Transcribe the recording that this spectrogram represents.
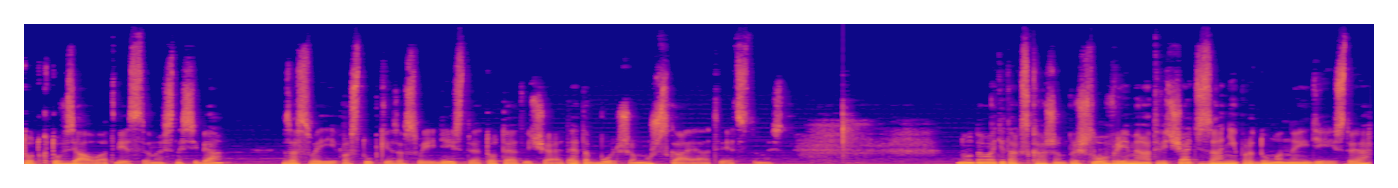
тот, кто взял ответственность на себя за свои поступки, за свои действия, тот и отвечает. Это больше мужская ответственность. Ну, давайте так скажем. Пришло время отвечать за непродуманные действия,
